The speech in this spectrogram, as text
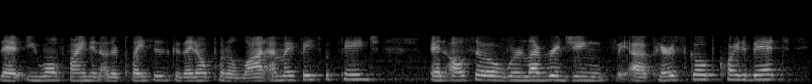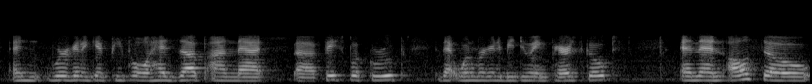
that you won't find in other places because I don't put a lot on my Facebook page and also we're leveraging uh, Periscope quite a bit, and we're going to give people a heads up on that uh, Facebook group that when we're going to be doing Periscopes, and then also,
